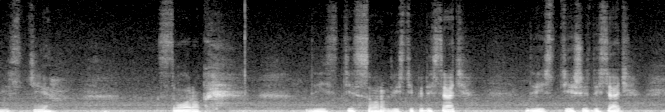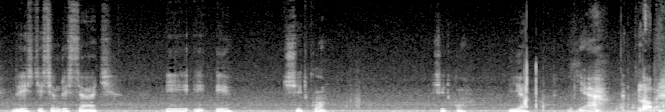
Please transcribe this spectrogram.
240, 240, 250, 260, 270. І, і, і. Чітко. Чітко. Є. Є. Добре.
